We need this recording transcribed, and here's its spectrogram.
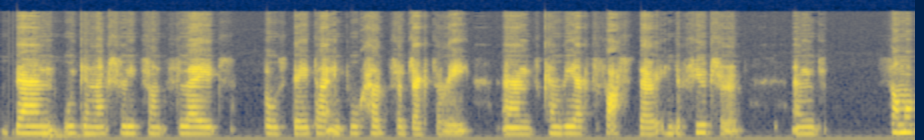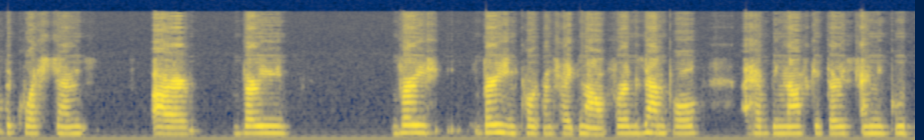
then we can actually translate those data into health trajectory and can react faster in the future. And some of the questions are very, very, very important right now. For example, I have been asked if there is any good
